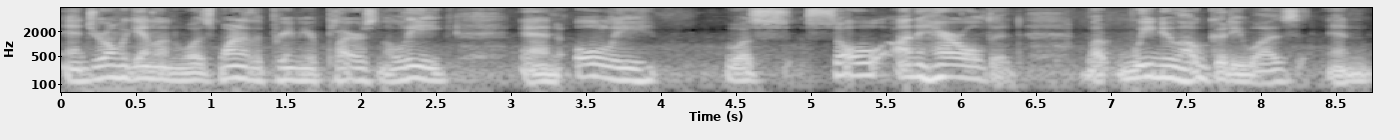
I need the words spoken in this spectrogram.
And Jarome Iginla was one of the premier players in the league, and Oli was so unheralded, but we knew how good he was, and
